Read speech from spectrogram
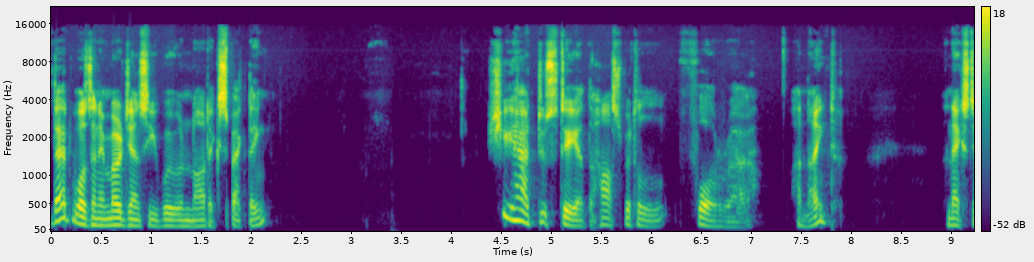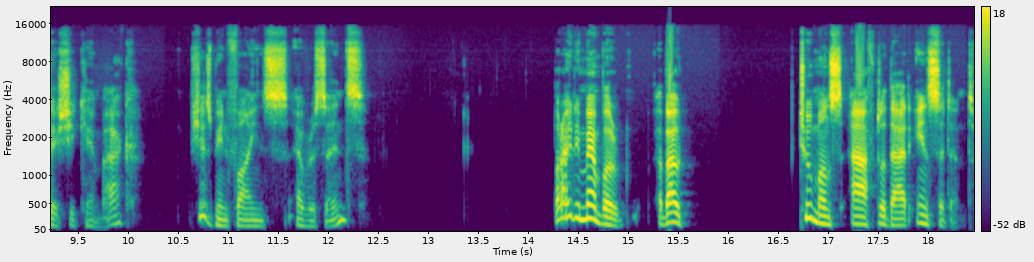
That was an emergency we were not expecting. She had to stay at the hospital for uh, a night. The next day she came back. She has been fine ever since. But I remember about two months after that incident,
